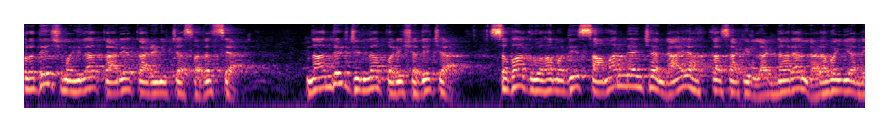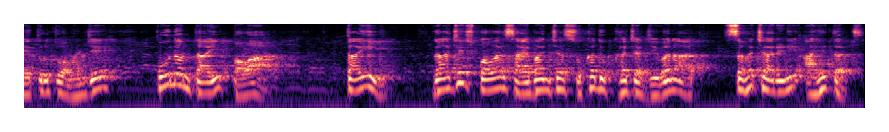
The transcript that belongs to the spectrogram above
प्रदेश महिला कार्यकारिणीच्या सदस्या नांदेड जिल्हा परिषदेच्या सभागृहामध्ये सामान्यांच्या न्याय हक्कासाठी लढणाऱ्या लढवय्या नेतृत्व म्हणजे पूनमताई पवार. ताई राजेश पवार साहेबांच्या सुखदुःखाच्या जीवनात सहचारिणी आहेतच.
